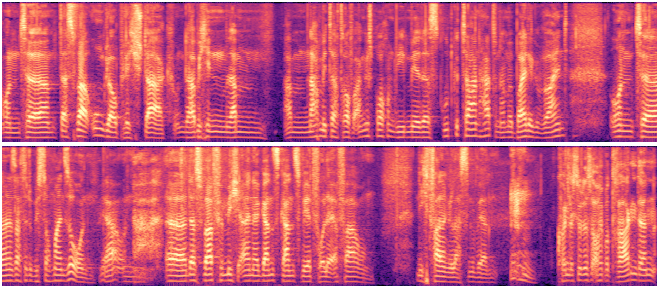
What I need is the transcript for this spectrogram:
Und äh, das war unglaublich stark. Und da habe ich ihn am, am Nachmittag darauf angesprochen, wie mir das gut getan hat. Und haben wir beide geweint. Und äh, er sagte, du bist doch mein Sohn. Ja, und äh, das war für mich eine ganz, ganz wertvolle Erfahrung. Nicht fallen gelassen werden. Konntest du das auch übertragen dann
